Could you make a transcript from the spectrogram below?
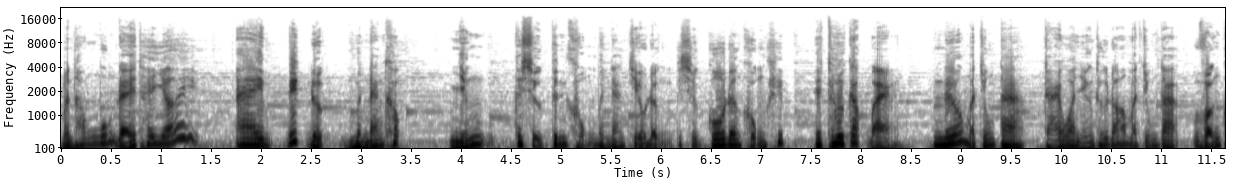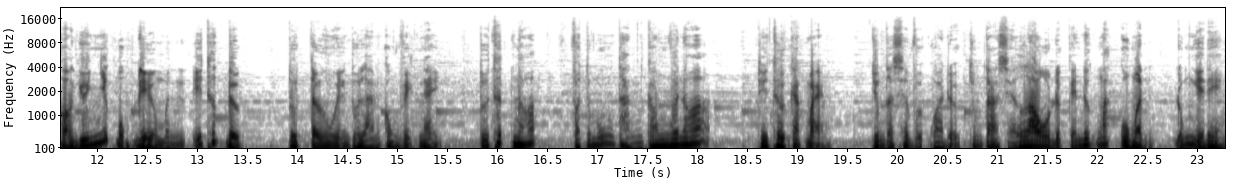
Mình không muốn để thế giới ai biết được mình đang khóc. Những cái sự kinh khủng mình đang chịu đựng, cái sự cô đơn khủng khiếp. Thì thưa các bạn, nếu mà chúng ta trải qua những thứ đó mà chúng ta vẫn còn duy nhất một điều mình ý thức được, tôi tự nguyện tôi làm công việc này, tôi thích nó và tôi muốn thành công với nó. Thì thưa các bạn, chúng ta sẽ vượt qua được, chúng ta sẽ lau được cái nước mắt của mình, đúng nghĩa đen.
